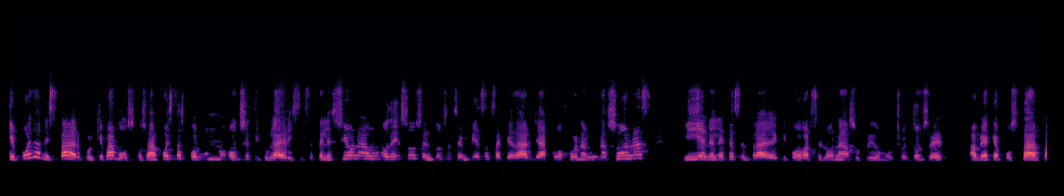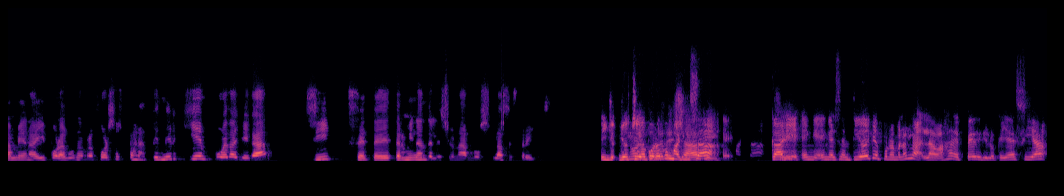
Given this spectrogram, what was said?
que puedan estar, porque vamos, o sea, apuestas por un once titular y si se te lesiona uno de esos, entonces empiezas a quedar ya cojo en algunas zonas y en el eje central el equipo de Barcelona ha sufrido mucho. Entonces, habría que apostar también ahí por algunos refuerzos para tener quien pueda llegar si se te terminan de lesionar los, las estrellas. Y yo, yo estoy de acuerdo con Marisa. Cari, en, en, el sentido de que por lo menos la, la baja de Pedri, lo que ella decía,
